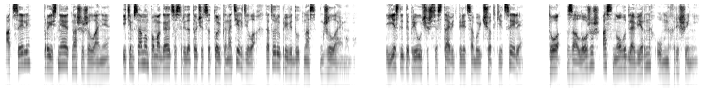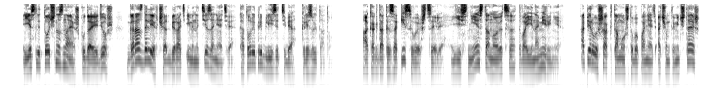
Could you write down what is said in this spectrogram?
а цели проясняют наши желания и тем самым помогают сосредоточиться только на тех делах, которые приведут нас к желаемому. Если ты приучишься ставить перед собой четкие цели, то заложишь основу для верных умных решений. Если точно знаешь, куда идешь, гораздо легче отбирать именно те занятия, которые приблизят тебя к результату. А когда ты записываешь цели, яснее становятся твои намерения. А первый шаг к тому, чтобы понять, о чем ты мечтаешь,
